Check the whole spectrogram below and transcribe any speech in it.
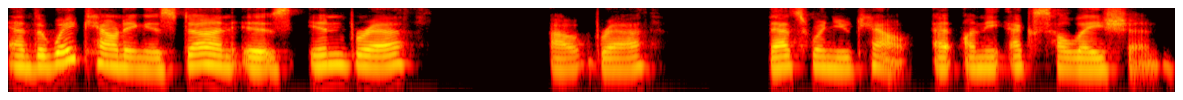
And the way counting is done is in breath, out breath. That's when you count at, on the exhalation.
